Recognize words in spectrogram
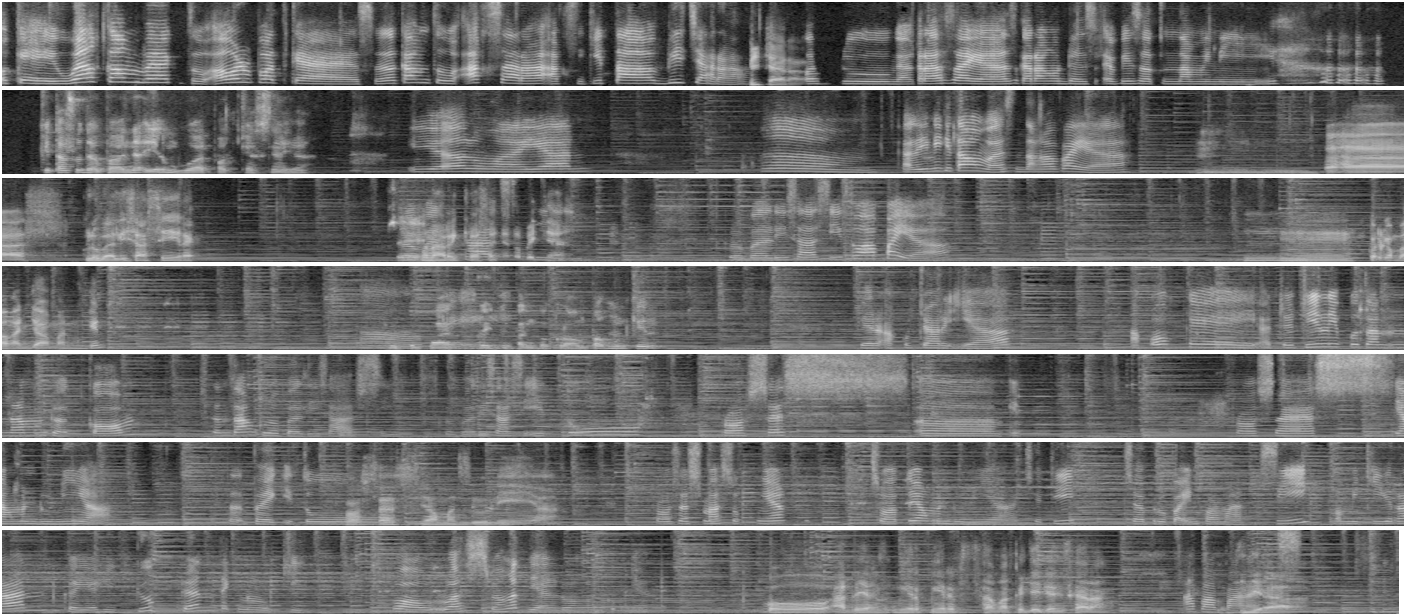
Oke, welcome back to our podcast. Welcome to Aksara, aksi kita bicara. Bicara. Waduh, nggak kerasa ya, sekarang udah episode 6 ini. Kita sudah banyak ya buat podcastnya ya. Iya, lumayan. Hmm, kali ini kita membahas tentang apa ya? Hmm, Bahas globalisasi, Rek. saya- Menarik rasanya topiknya. Globalisasi itu apa ya? hmm, perkembangan zaman mungkin? Ah, kehidupan, kehidupan berkelompok mungkin. Biar aku cari ya. Oke, ada di liputan6.com tentang globalisasi. Globalisasi itu proses em, it- proses yang mendunia. Ba- Baik itu Proses yang mendunia. proses masuknya sesuatu yang mendunia. Jadi bisa berupa informasi, pemikiran, gaya hidup, dan teknologi. Wow, luas banget ya ruang lingkupnya. Oh, ada yang mirip-mirip sama kejadian sekarang. Apa apa? Iya.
